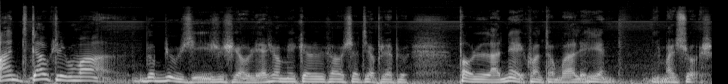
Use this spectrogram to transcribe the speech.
għand dawk li huma dubjużi jiġu xew li għax min kienu jkaw se tiegħu Pawlu l-għannej kont immur għalih jien ma jsuqx.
